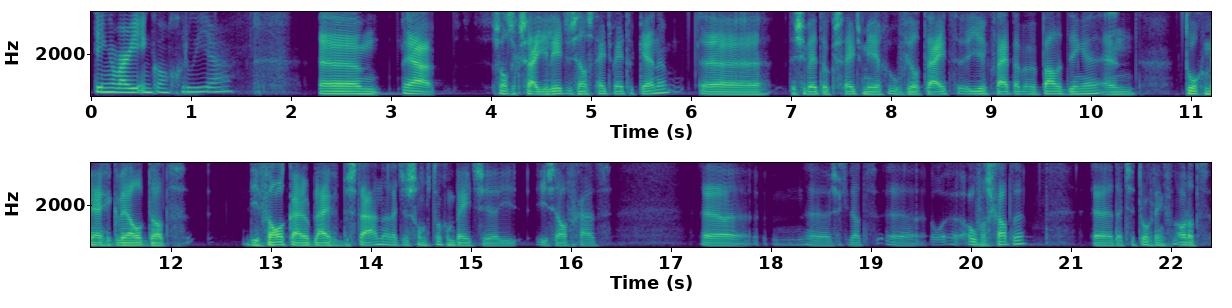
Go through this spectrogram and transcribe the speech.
dingen waar je in kan groeien? Ehm, ja, zoals ik zei, je leert jezelf steeds beter kennen. Eh, dus je weet ook steeds meer hoeveel tijd je kwijt bent met bepaalde dingen. En toch merk ik wel dat die valkuilen blijven bestaan. En dat je soms toch een beetje je- jezelf gaat, eh, eh, zeg je dat, eh, overschatten. Dat je toch denkt van, oh, dat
